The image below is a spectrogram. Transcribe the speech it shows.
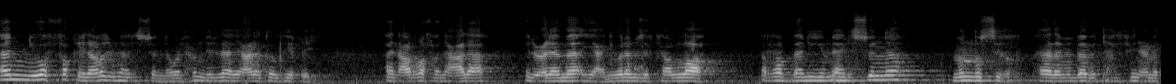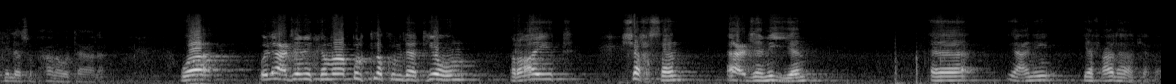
أن يوفق إلى رجل أهل السنة والحمد لله على توفيقه أن عرفنا على العلماء يعني ولم يزكى الله الرباني من أهل السنة منذ الصغر. هذا من باب التحدث في نعمة الله سبحانه وتعالى. والأعجمي كما قلت لكم ذات يوم رأيت شخصا أعجميا آه يعني يفعل هكذا.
